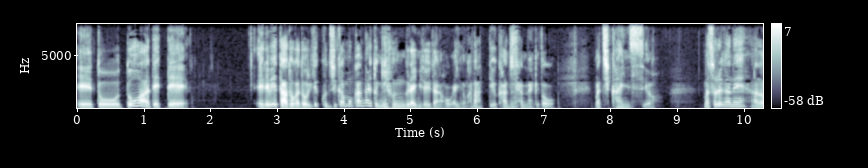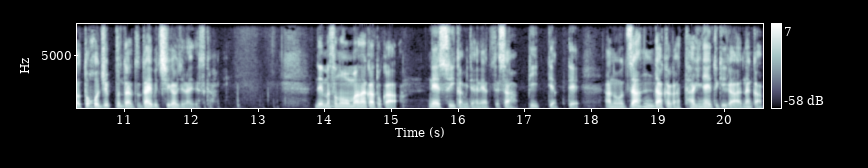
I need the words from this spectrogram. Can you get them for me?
えっ、とドア出てエレベーターとかで降りてく時間も考えると2分ぐらい見といた方がいいのかなっていう感じなんだけど、まあ近いんですよ。まあそれがね、あの、徒歩10分となるとだいぶ違うじゃないですか。で、まあそのマナカとか、ね、スイカみたいなやつでさ、ピッてやって、あの、残高が足りない時が、なんか、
